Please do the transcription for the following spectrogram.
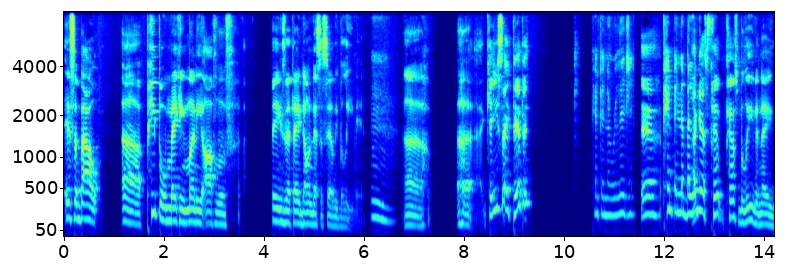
it's about uh people making money off of things that they don't necessarily believe in. Uh uh can you say pimping? Pimping the religion. Yeah. Pimping the belief. I guess pimp, pimps believe in they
